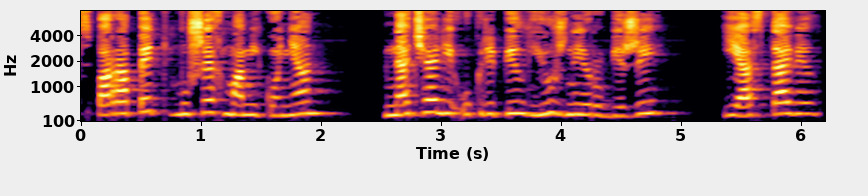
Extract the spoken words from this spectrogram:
Спарапет Мушех Мамиконян вначале укрепил южные рубежи и оставил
